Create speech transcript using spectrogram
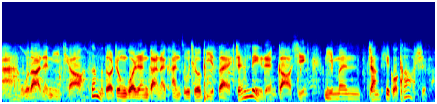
啊，武大人，你瞧，这么多中国人赶来看足球比赛，真令人高兴。你们张贴过告示吗？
